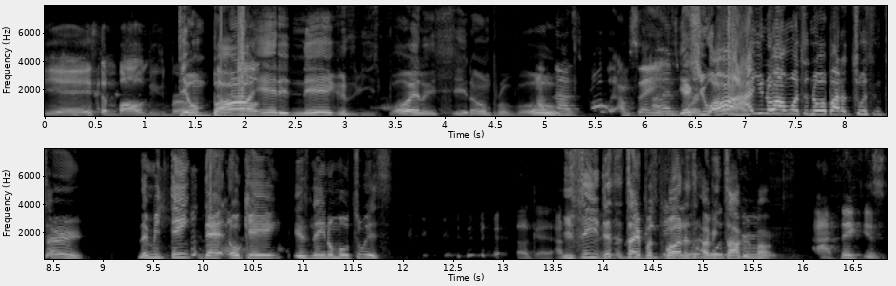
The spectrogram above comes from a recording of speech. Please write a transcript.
Yeah, it's them baldies, bro. Them bald headed niggas be spoiling shit unprovoked. I'm not spoiling. I'm saying. I'm- Yes, you are. watch. How you know I want to know about a twist and turn? Let me think that okay, is ain't no more twist. Okay. I You think- see, this is the type of spoilers I be talking about. I think it's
